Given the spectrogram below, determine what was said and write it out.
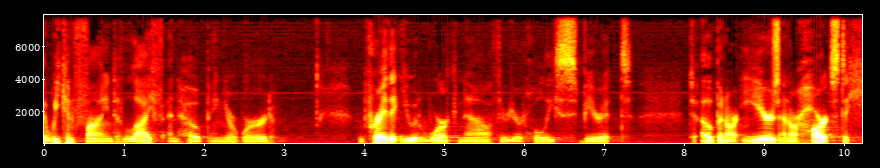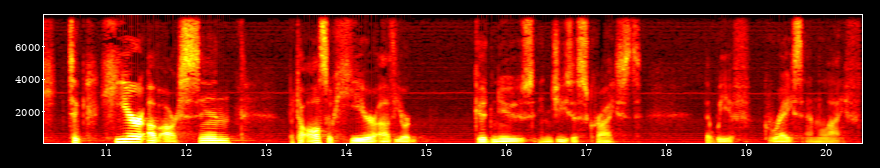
that we can find life and hope in your word. We pray that you would work now through your Holy Spirit to open our ears and our hearts to, to hear of our sin, but to also hear of your good news in Jesus Christ, that we have grace and life.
